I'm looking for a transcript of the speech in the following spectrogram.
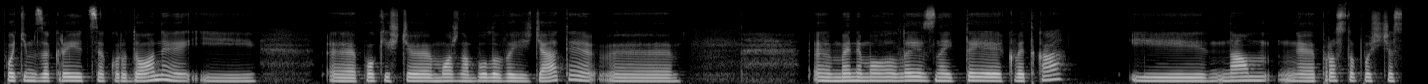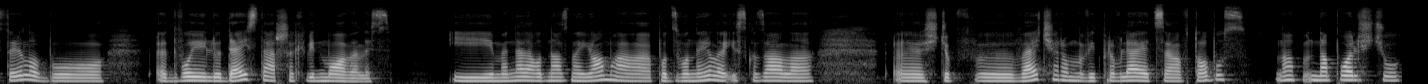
потім закриються кордони, і е, поки ще можна було виїжджати, е, е, ми не могли знайти квитка, і нам е, просто пощастило, бо двоє людей старших відмовились. І мене одна знайома подзвонила і сказала, е, що е, вечором відправляється автобус на, на Польщу,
